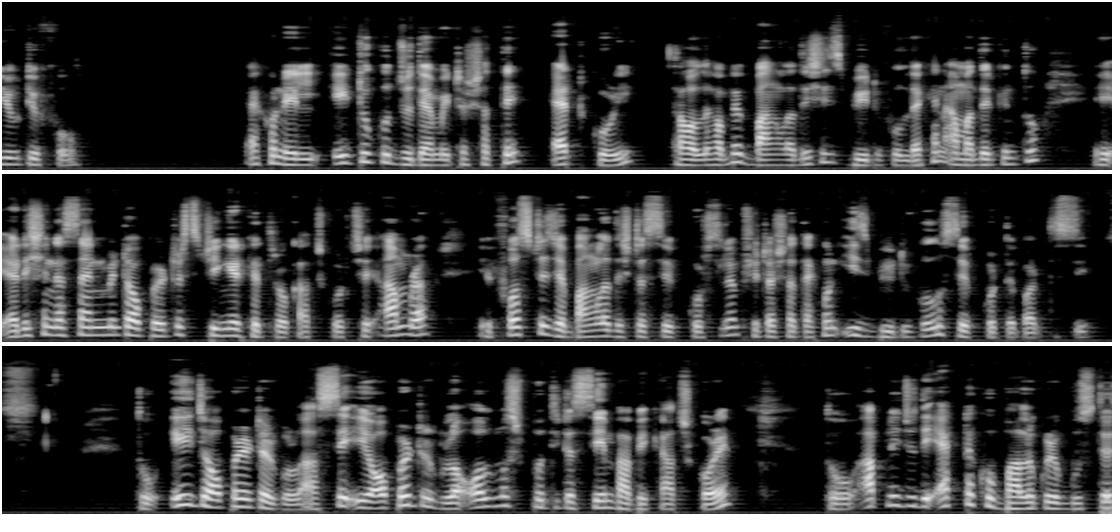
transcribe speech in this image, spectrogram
বিউটিফুল এখন এইটুকু যদি আমি এটার সাথে অ্যাড করি, তাহলে হবে বাংলাদেশ ইজ বিউটিফুল দেখেন, আমাদের কিন্তু এই অ্যাডিশন অ্যাসাইনমেন্ট অপারেটর স্ট্রিং এর ক্ষেত্রেও কাজ করছে। আমরা এই ফার্স্টে যে বাংলাদেশটা সেভ করছিলাম, সেটার সাথে এখন ইজ বিউটিফুল সেভ করতে পারতেছি। তো এই যে অপারেটরগুলো আছে, এই অপারেটরগুলো অলমোস্ট প্রতিটা সেমভাবে কাজ করে। তো আপনি যদি একটা খুব ভালো করে বুঝতে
